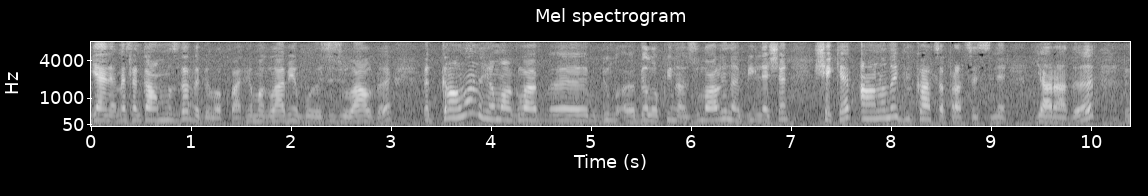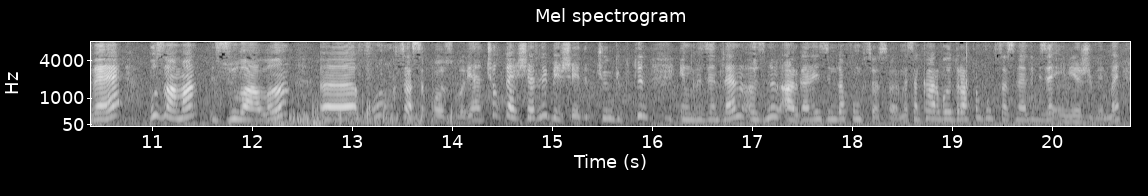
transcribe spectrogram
Yəni məsələn qanımızda da belok var. Hemoqlobin bu özü zülaldır və qanın hemoqlob beloku ilə, zülalı ilə birləşən şəkər anında qlikasiya prosesini yaradır və bu zaman zülalın ə, funksiyası pozulur. Yəni çox dəhşətli bir şeydir. Çünki bütün ingrediyentlərin özünün orqanizmdə funksiyası var. Məsələn, karbohidratın funksiyası nədir? Bizə enerji vermək.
